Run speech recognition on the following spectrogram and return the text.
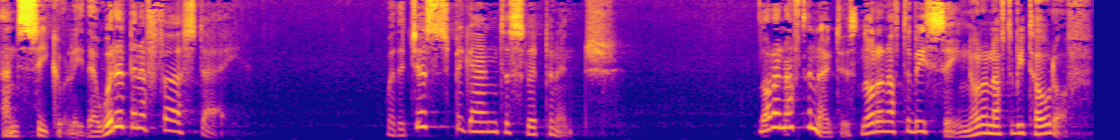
and secretly. There would have been a first day where they just began to slip an inch. Not enough to notice, not enough to be seen, not enough to be told off.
